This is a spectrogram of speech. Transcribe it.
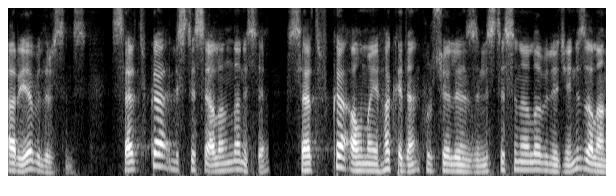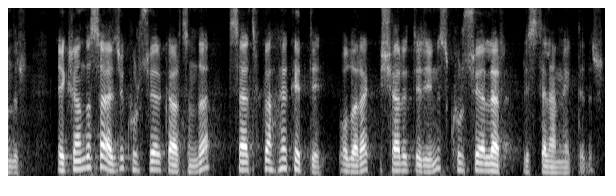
arayabilirsiniz. Sertifika listesi alanından ise sertifika almayı hak eden kursiyerlerinizin listesini alabileceğiniz alandır. Ekranda sadece kursiyer kartında sertifika hak etti olarak işaretlediğiniz kursiyerler listelenmektedir.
